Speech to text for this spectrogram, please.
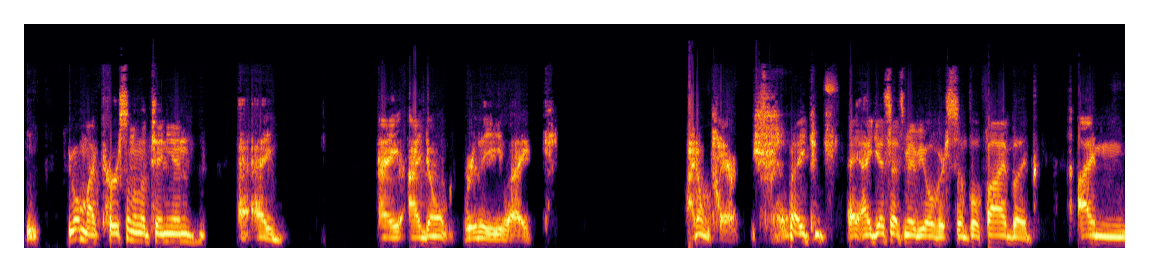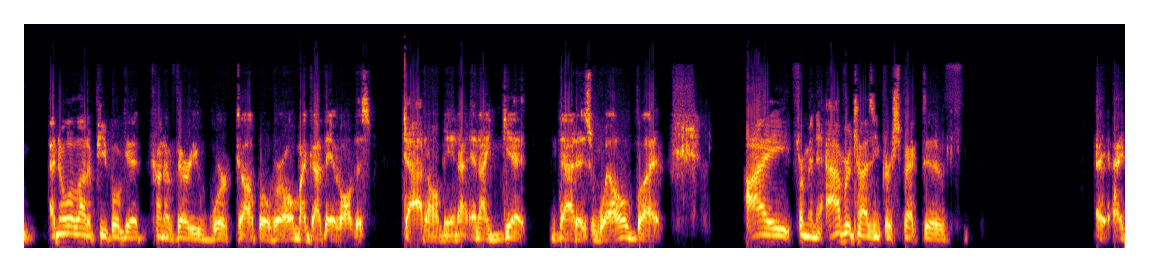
You want my personal opinion? I, I, I don't really like. I don't care. like, I, I guess that's maybe oversimplified, but I'm. I know a lot of people get kind of very worked up over. Oh my god, they have all this data on me, and I, and I get that as well. But I, from an advertising perspective, I,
